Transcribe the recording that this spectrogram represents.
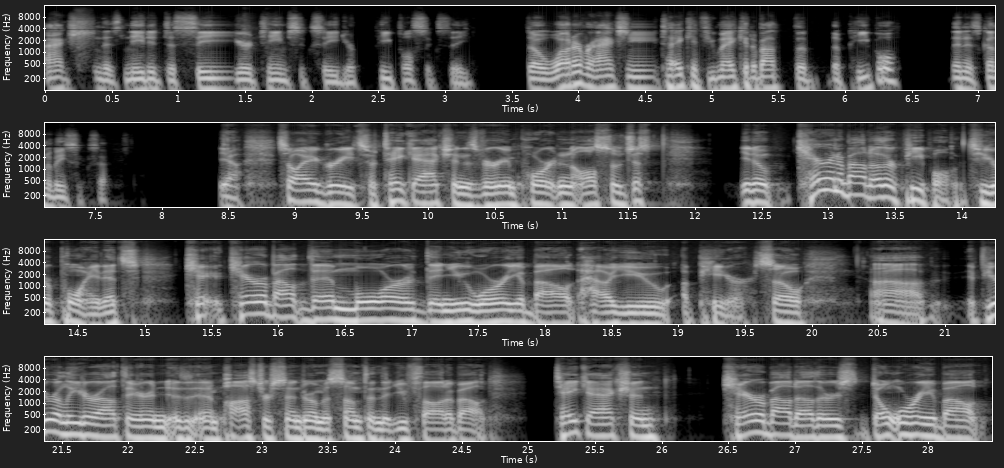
action that's needed to see your team succeed, your people succeed. So whatever action you take, if you make it about the, the people, then it's going to be successful. Yeah. So I agree. So take action is very important. Also, just you know, caring about other people. To your point, it's care, care about them more than you worry about how you appear. So, uh, if you're a leader out there and imposter syndrome is something that you've thought about, take action. Care about others. Don't worry about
